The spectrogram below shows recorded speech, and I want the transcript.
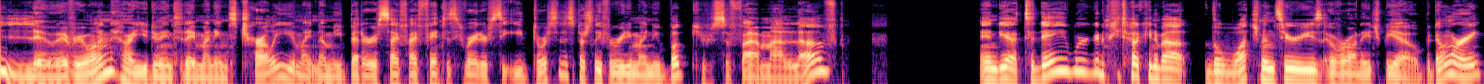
Hello, everyone. How are you doing today? My name's Charlie. You might know me better as sci fi fantasy writer C.E. Dorset, especially for reading my new book, Crucify My Love. And yeah, today we're going to be talking about the Watchmen series over on HBO. But don't worry,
